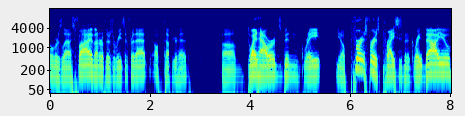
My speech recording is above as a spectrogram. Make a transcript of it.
over his last five. I don't know if there's a reason for that off the top of your head. Um, Dwight Howard's been great. You know, for for his price, he's been a great value.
